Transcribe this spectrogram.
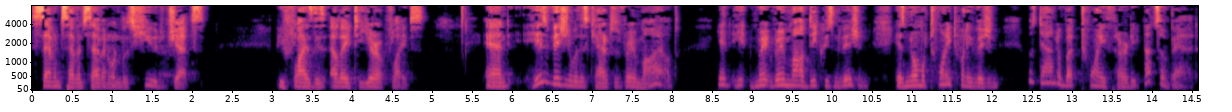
777, one of those huge jets. He flies these LA to Europe flights. And his vision with his cataracts was very mild. He had, he very, very mild decrease in vision. His normal 20/20 vision was down to about 20/30. Not so bad.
